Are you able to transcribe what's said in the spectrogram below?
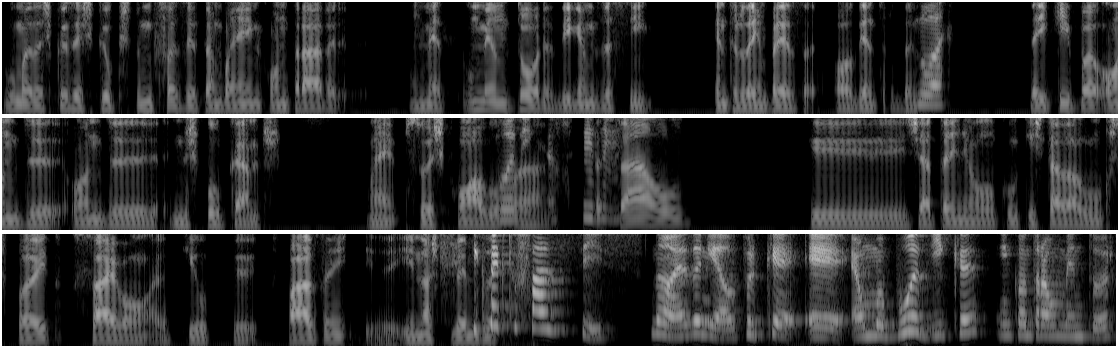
Uma das coisas que eu costumo fazer também é encontrar um, um mentor, digamos assim, dentro da empresa ou dentro da, da equipa onde, onde nos colocamos. É? Pessoas com alguma reputação, que já tenham conquistado algum respeito, que saibam aquilo que fazem e nós podemos. E como é que tu fazes isso, não é, Daniel? Porque é, é uma boa dica encontrar um mentor,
